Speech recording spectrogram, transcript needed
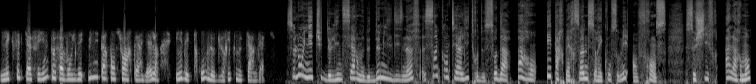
l'excès de caféine peut favoriser une hypertension artérielle et des troubles du rythme cardiaque. Selon une étude de l'INSERM de 2019, 51 litres de soda par an et par personne seraient consommés en France. Ce chiffre alarmant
